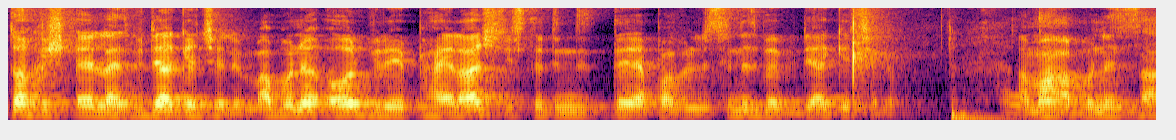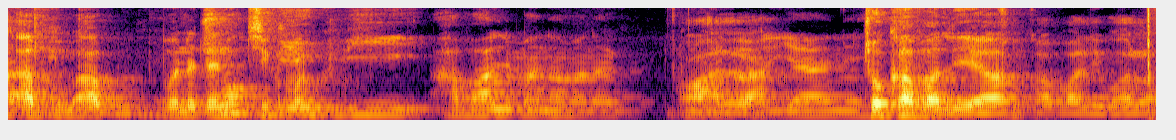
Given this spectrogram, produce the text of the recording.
Turkish Airlines videoya geçelim. Abone ol, videoyu paylaş. İstediğiniz de yapabilirsiniz ve videoya geçelim. Ama abone ab, aboneden Çok çıkma. büyük bir havalimanı amına. Valla. Yani. Çok havalı ya. Çok havalı valla.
